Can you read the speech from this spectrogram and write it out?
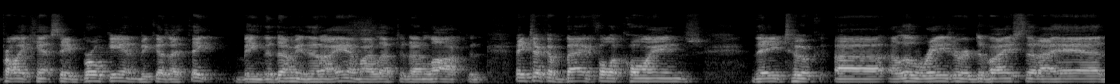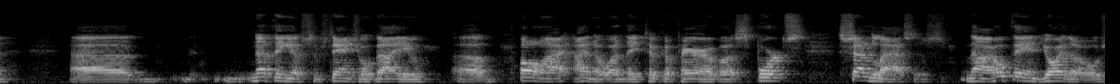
probably can't say broke in because I think being the dummy that I am, I left it unlocked. And they took a bag full of coins. They took uh, a little razor device that I had. Uh, nothing of substantial value. Um, oh, I, I know what. They took a pair of uh, sports sunglasses. Now, I hope they enjoy those.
